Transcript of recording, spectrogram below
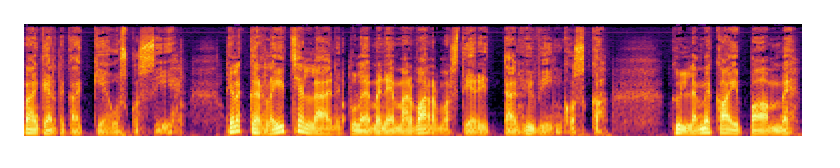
Mä en kerta kaikkia usko siihen. Telkkarilla itsellään tulee menemään varmasti erittäin hyvin, koska kyllä me kaipaamme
